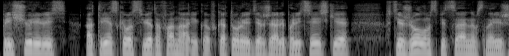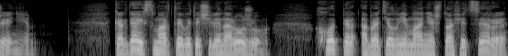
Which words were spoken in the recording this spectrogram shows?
прищурились от резкого света фонариков, которые держали полицейские в тяжелом специальном снаряжении. Когда их с Мартой вытащили наружу, Хоппер обратил внимание, что офицеры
